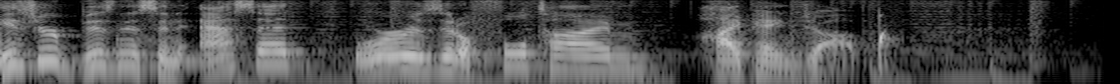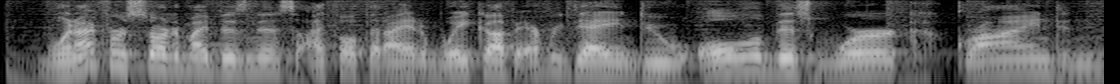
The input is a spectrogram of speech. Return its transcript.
Is your business an asset or is it a full-time, high-paying job? When I first started my business, I thought that I had to wake up every day and do all of this work, grind, and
